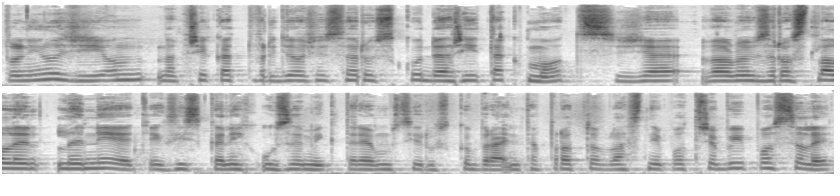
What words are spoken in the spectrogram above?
plný lží. On například tvrdil, že se Rusku daří tak moc, že velmi vzrostla li- linie těch získaných území, které musí Rusko bránit a proto vlastně potřebují posily.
